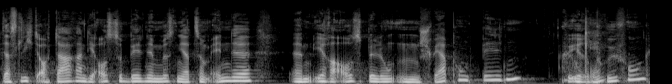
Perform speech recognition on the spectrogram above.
Das liegt auch daran, die Auszubildenden müssen ja zum Ende ähm, ihrer Ausbildung einen Schwerpunkt bilden für ihre okay. Prüfung.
